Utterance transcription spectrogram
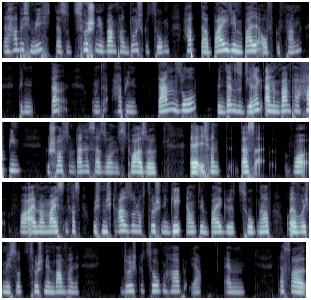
Dann habe ich mich da so zwischen den Bumpern durchgezogen, habe dabei den Ball aufgefangen, bin dann und habe ihn dann so, bin dann so direkt an den Bumper, hab ihn geschossen und dann ist er so ins Tor. Also äh, ich fand das vor, vor allem am meisten krass, wo ich mich gerade so noch zwischen den Gegner und den Ball gezogen habe oder wo ich mich so zwischen den Bumpern durchgezogen habe. Ja, ähm, das war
